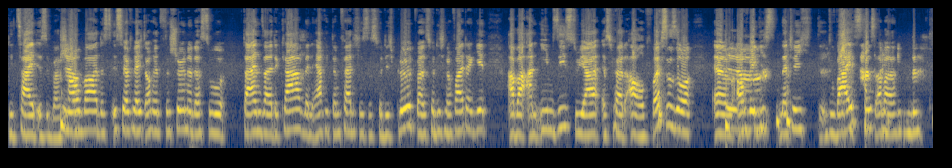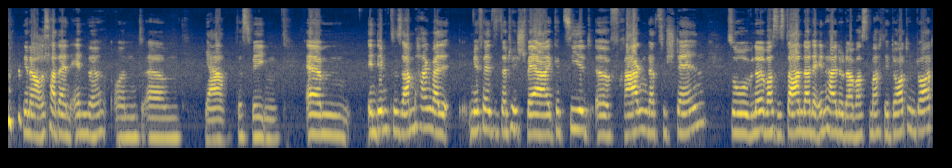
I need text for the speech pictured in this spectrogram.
die Zeit ist überschaubar. Ja. Das ist ja vielleicht auch jetzt das Schöne, dass du der einen Seite klar, wenn Erik dann fertig ist, ist es für dich blöd, weil es für dich noch weitergeht. Aber an ihm siehst du ja, es hört auf. Weißt du so, ähm, ja. Auch wirklich, natürlich, du weißt es, aber genau, es hat ein Ende. Und ähm, ja, deswegen. Ähm, in dem Zusammenhang, weil mir fällt es natürlich schwer, gezielt äh, Fragen dazu stellen. So, ne, was ist da und da der Inhalt oder was macht ihr dort und dort?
